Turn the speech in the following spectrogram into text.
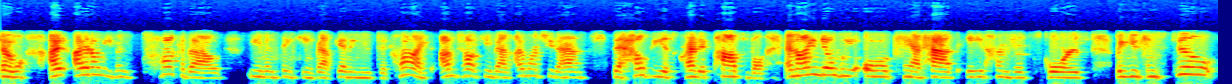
So I, I don't even talk about even thinking about getting you declined. I'm talking about I want you to have the healthiest credit possible. And I know we all can't have 800 scores, but you can still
